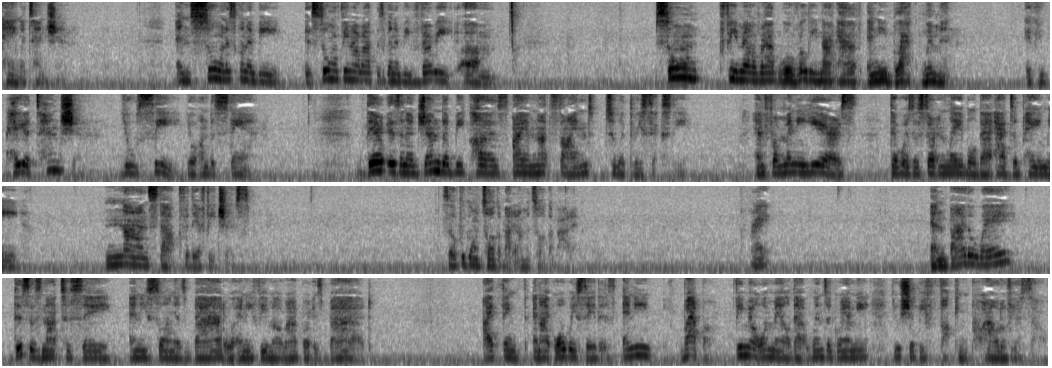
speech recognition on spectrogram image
paying attention. And soon it's going to be, soon female rap is going to be very, um, soon female rap will really not have any black women. If you pay attention, you'll see, you'll understand. There is an agenda because I am not signed to a 360. And for many years, there was a certain label that had to pay me nonstop for their features. So if we're going to talk about it, I'm going to talk about it. Right? And by the way, this is not to say any song is bad or any female rapper is bad. I think, and I always say this any rapper, female or male, that wins a Grammy, you should be fucking proud of yourself.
